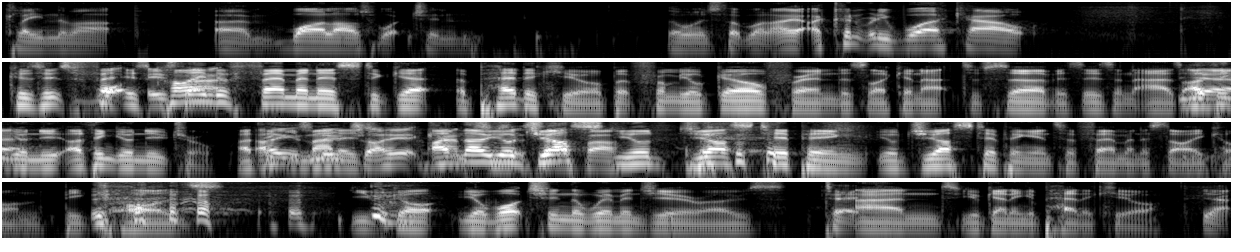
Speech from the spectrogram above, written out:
cleaned them up um, while I was watching the women's football. I, I couldn't really work out. Because it's fe- it's kind that? of feminist to get a pedicure, but from your girlfriend as like an act of service isn't as. I think you're. Nu- I think you're neutral. I think, think you manage. I I know you're just out. you're just tipping you're just tipping into feminist icon because you've got you're watching the women's Euros Tick. and you're getting a pedicure. Yeah.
